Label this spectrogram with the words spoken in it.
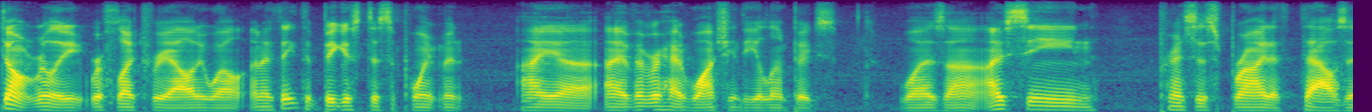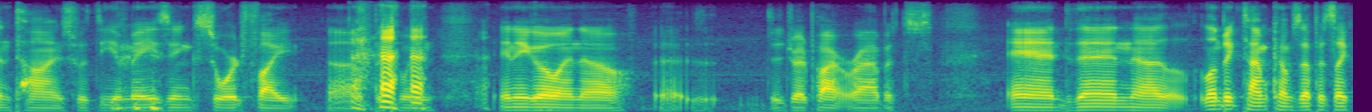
don't really reflect reality well. And I think the biggest disappointment I uh, I have ever had watching the Olympics was uh, I've seen Princess Bride a thousand times with the amazing sword fight uh, between Inigo and uh, uh, the Dread Pirate Roberts. And then uh, Olympic time comes up. It's like,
